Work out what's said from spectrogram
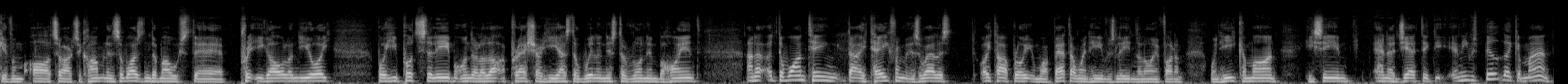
give him all sorts of confidence. It wasn't the most uh, pretty goal on the eye, but he puts Saliba under a lot of pressure. He has the willingness to run in behind. And uh, the one thing that I take from it as well is I thought Brighton were better when he was leading the line for them. When he come on, he seemed energetic and he was built like a man.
